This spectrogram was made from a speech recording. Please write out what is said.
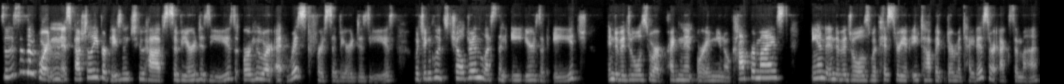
So, this is important, especially for patients who have severe disease or who are at risk for severe disease, which includes children less than eight years of age, individuals who are pregnant or immunocompromised, and individuals with history of atopic dermatitis or eczema.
